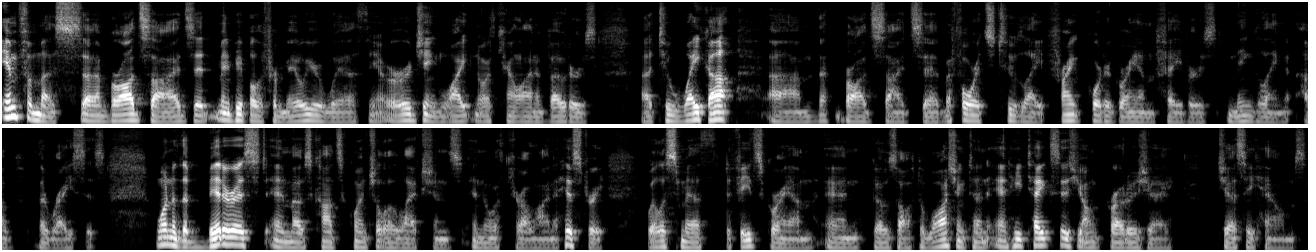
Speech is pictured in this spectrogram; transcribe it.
infamous uh, broadsides that many people are familiar with, you know, urging white North Carolina voters uh, to wake up um, the broadside said, before it's too late, Frank Porter Graham favors mingling of the races. One of the bitterest and most consequential elections in North Carolina history. Willis Smith defeats Graham and goes off to Washington, and he takes his young protege, Jesse Helms,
